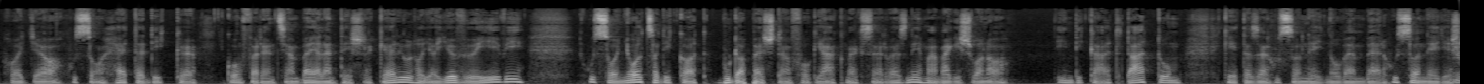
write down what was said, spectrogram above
hogy a 27. konferencián bejelentésre kerül, hogy a jövő évi 28-at Budapesten fogják megszervezni, már meg is van a indikált dátum, 2024. november 24 és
